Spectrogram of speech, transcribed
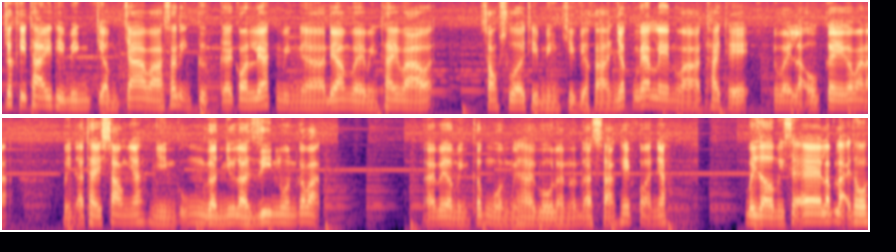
Trước khi thay thì mình kiểm tra và xác định cực cái con led mình à, đem về mình thay vào ấy. Xong xuôi thì mình chỉ việc à, nhấc led lên và thay thế. Như vậy là ok các bạn ạ. Mình đã thay xong nhá nhìn cũng gần như là zin luôn các bạn. Đấy, bây giờ mình cấp nguồn 12V là nó đã sáng hết các bạn nhá. Bây giờ mình sẽ lắp lại thôi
